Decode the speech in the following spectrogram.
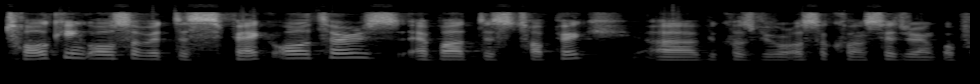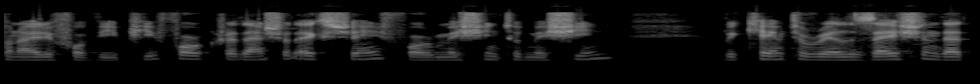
talking also with the spec authors about this topic, uh, because we were also considering OpenID for VP for credential exchange for machine to machine, we came to realization that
